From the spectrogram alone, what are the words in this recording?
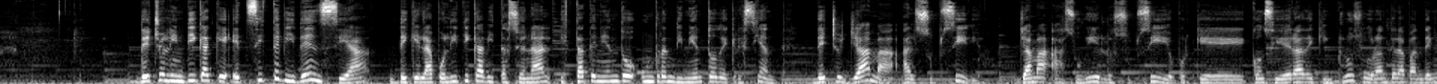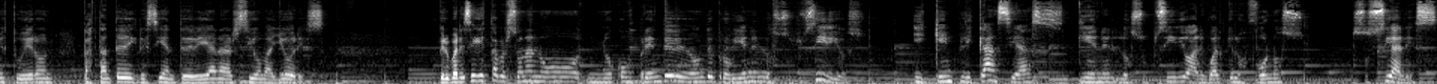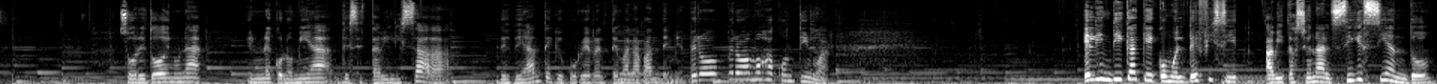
De hecho, le indica que existe evidencia de que la política habitacional está teniendo un rendimiento decreciente. De hecho, llama al subsidio, llama a subir los subsidios porque considera de que incluso durante la pandemia estuvieron bastante decrecientes, deberían haber sido mayores. Pero parece que esta persona no, no comprende de dónde provienen los subsidios y qué implicancias tienen los subsidios al igual que los bonos sociales, sobre todo en una en una economía desestabilizada desde antes que ocurriera el tema de la pandemia. Pero, pero vamos a continuar. Él indica que como el déficit habitacional sigue siendo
